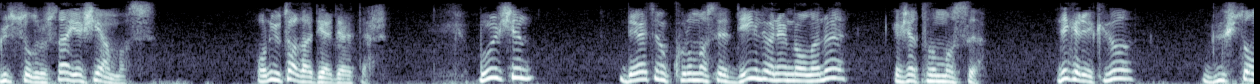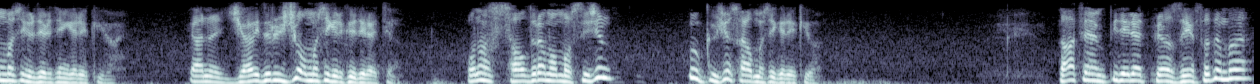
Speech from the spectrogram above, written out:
güçsüz olursa yaşayamaz. Onu yutarlar diğer devletler. Bunun için devletin kurulması değil önemli olanı yaşatılması. Ne gerekiyor? Güçlü olması devletin gerekiyor. Yani caydırıcı olması gerekiyor devletin. Ona saldıramaması için bu güce sağlaması gerekiyor. Zaten bir devlet biraz zayıfladı mı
